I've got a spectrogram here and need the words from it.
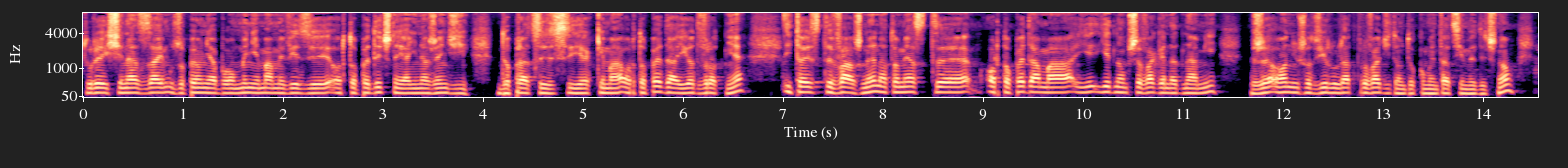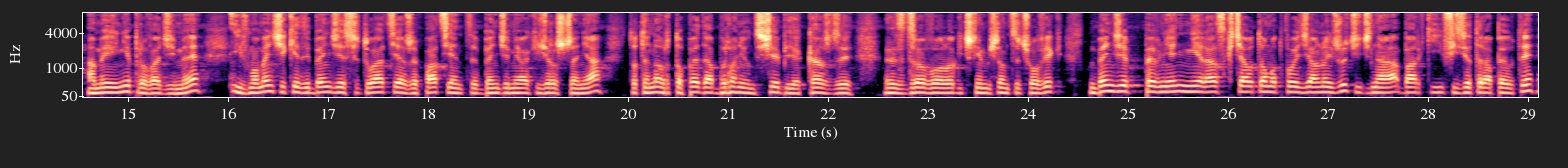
który się nawzajem uzupełnia, bo my nie mamy wiedzy ortopedycznej ani narzędzi do pracy, jakie ma ortopeda i odwrotnie. I to jest ważne. Natomiast e, ortopeda ma jedną przewagę nad nami, że on już od wielu lat prowadzi tą dokumentację medyczną, a my jej nie prowadzimy. I w momencie, kiedy będzie sytuacja, że pacjent będzie miał jakieś roszczenia, to ten ortopeda, broniąc siebie, jak każdy zdrowo, logicznie myślący człowiek, będzie pewnie nieraz chciał tą odpowiedzialność rzucić na barki fizjoterapeuty,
